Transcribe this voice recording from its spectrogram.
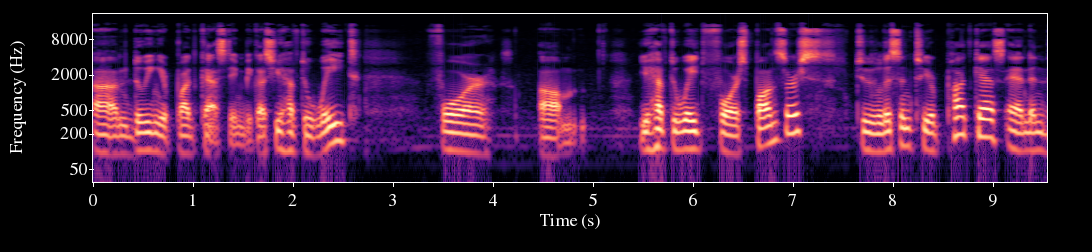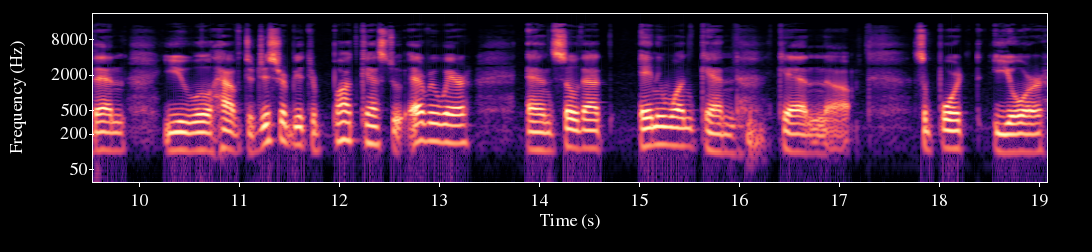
um, doing your podcasting because you have to wait for um, you have to wait for sponsors to listen to your podcast and, and then you will have to distribute your podcast to everywhere and so that anyone can can uh, support your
